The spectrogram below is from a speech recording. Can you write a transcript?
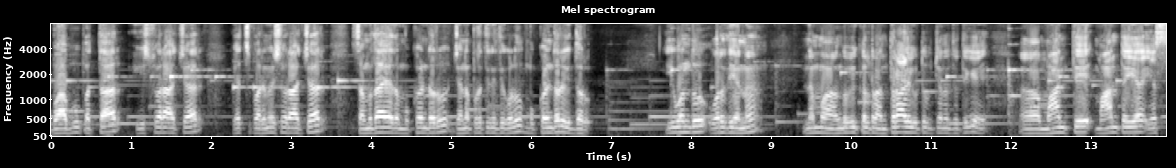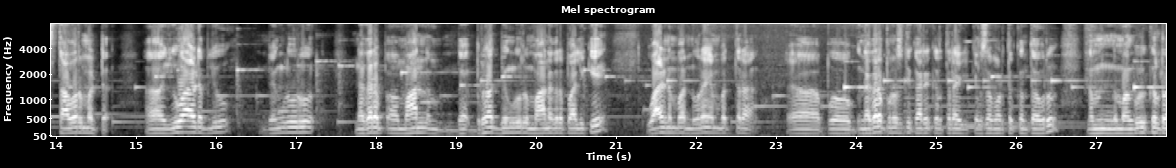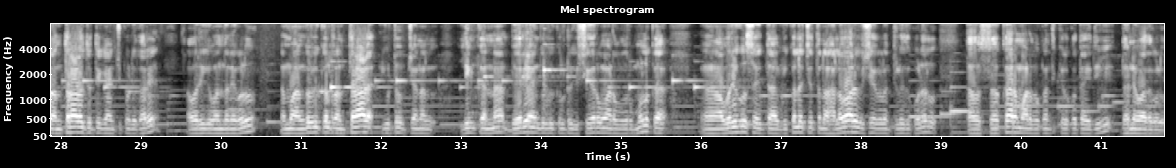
ಬಾಬು ಪತ್ತಾರ್, ಈಶ್ವರಾಚಾರ್, ಎಚ್ ಪರಮೇಶ್ವರಾಚಾರ್ ಸಮುದಾಯದ ಮುಖಂಡರು, ಜನಪ್ರತಿನಿಧಿಗಳು, ಮುಖಂಡರು ಇದ್ದರು. ಈ ಒಂದು ವರದಿಯನ್ನು ನಮ್ಮ ಅಂಗವಿಕಲರ ಅಂತರಾಳ ಯೂಟ್ಯೂಬ್ ಚಾನಲ್ ಜೊತೆಗೆ ಮಾಂತೆ ಮಹಾಂತೆ Mahantayya S Tavarmath U R W Bengaluru ನಗರ ಮಹಾನ್ ಬೃಹತ್ ಬೆಂಗಳೂರು ಮಹಾನಗರ ಪಾಲಿಕೆ ವಾರ್ಡ್ ನಂಬರ್ ನೂರ ಎಂಬತ್ತರ ನಗರ ಪುನರ್ವಸತಿ ಕಾರ್ಯಕರ್ತರಾಗಿ ಕೆಲಸ ಮಾಡ್ತಕ್ಕಂಥವರು ನಮ್ಮ ನಮ್ಮ ಅಂಗವಿಕಲರ ಅಂತರಾಳ ಜೊತೆಗೆ ಹಂಚಿಕೊಂಡಿದ್ದಾರೆ. ಅವರಿಗೆ ವಂದನೆಗಳು. ನಮ್ಮ ಅಂಗವಿಕಲರ ಅಂತರಾಳ ಯೂಟ್ಯೂಬ್ ಚಾನಲ್ ಲಿಂಕನ್ನು ಬೇರೆ ಅಂಗವಿಕಲರಿಗೆ ಶೇರ್ ಮಾಡುವುದರ ಮೂಲಕ ಅವರಿಗೂ ಸಹಿತ ವಿಕಲಚೇತನ ಹಲವಾರು ವಿಷಯಗಳನ್ನು ತಿಳಿದುಕೊಳ್ಳಲು ತಾವು ಸಹಕಾರ ಮಾಡಬೇಕಂತ ಕೇಳ್ಕೊತಾ ಇದ್ದೀವಿ. ಧನ್ಯವಾದಗಳು.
